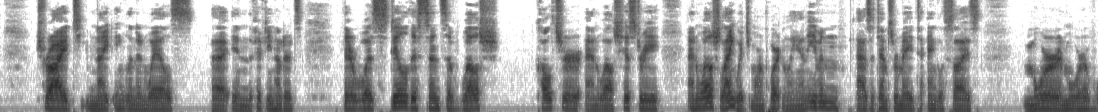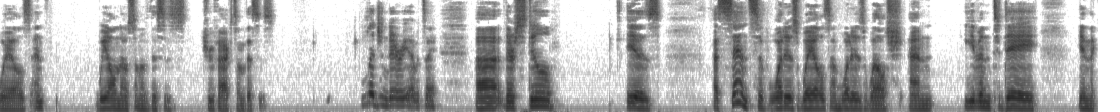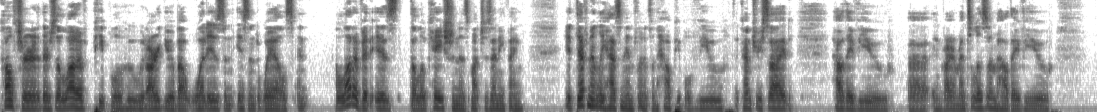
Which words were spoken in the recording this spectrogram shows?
tried to unite England and Wales uh, in the 1500s. There was still this sense of Welsh culture and Welsh history and Welsh language, more importantly. And even as attempts were made to anglicize more and more of Wales, and we all know some of this is true fact, some of this is legendary, I would say uh, there still is a sense of what is Wales and what is Welsh. And even today in the culture, there's a lot of people who would argue about what is and isn't Wales. And a lot of it is the location as much as anything. It definitely has an influence on how people view the countryside, how they view uh, environmentalism, how they view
